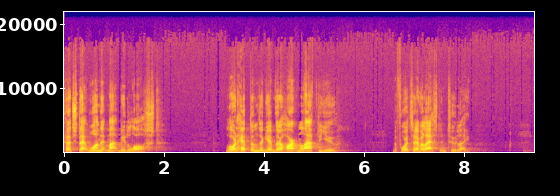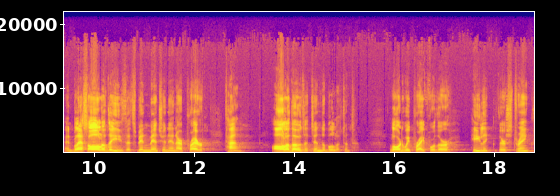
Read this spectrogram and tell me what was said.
touch that one that might be lost. Lord, help them to give their heart and life to you before it's everlasting too late. And bless all of these that's been mentioned in our prayer time, all of those that's in the bulletin. Lord, we pray for their healing, their strength.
